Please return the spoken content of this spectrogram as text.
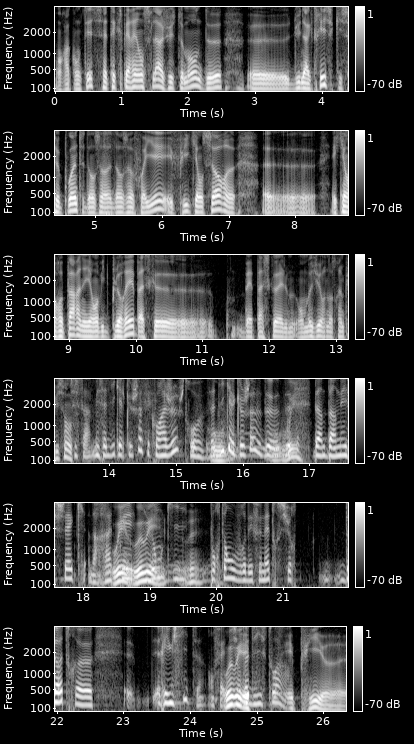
On racontait cette expérience-là, justement, de, euh, d'une actrice qui se pointe dans un, dans un foyer et puis qui en sort euh, euh, et qui en repart en ayant envie de pleurer parce que. ben parce qu'on mesure notre impuissance. C'est ça. Mais ça dit quelque chose, c'est courageux, je trouve. Ça dit quelque chose de, de- Oui, d'un, d'un échec, d'un raté, oui, oui, disons, qui pourtant ouvre des fenêtres sur d'autres euh, réussites, en fait, Oui, sur oui, d'autres histoires. Et puis, euh,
